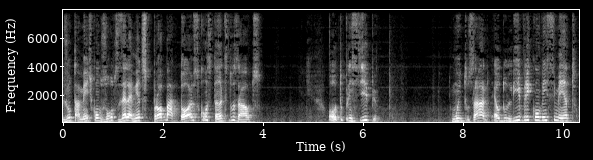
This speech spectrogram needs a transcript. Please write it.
juntamente com os outros elementos probatórios constantes dos autos. Outro princípio muito usado é o do livre convencimento.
